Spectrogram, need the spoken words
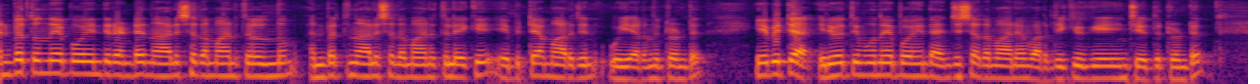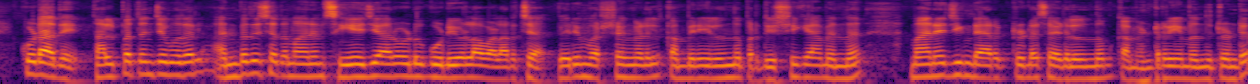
അൻപത്തൊന്ന് പോയിന്റ് രണ്ട് നാല് ശതമാനത്തിൽ നിന്നും അൻപത്തിനാല് ശതമാനത്തിലേക്ക് എബിറ്റ മാർജിൻ ഉയർന്നിട്ടുണ്ട്. എബിറ്റ ഇരുപത്തിമൂന്ന് പോയിന്റ് അഞ്ച് ശതമാനം വർദ്ധിക്കുകയും ചെയ്തിട്ടുണ്ട്. കൂടാതെ നാൽപ്പത്തഞ്ച് മുതൽ അൻപത് ശതമാനം സി എ ജി ആറോട് കൂടിയുള്ള വളർച്ച വരും വർഷങ്ങളിൽ കമ്പനിയിൽ നിന്ന് പ്രതീക്ഷിക്കാമെന്ന് മാനേജിംഗ് ഡയറക്ടറുടെ സൈഡിൽ നിന്നും കമൻട്രിയും വന്നിട്ടുണ്ട്.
